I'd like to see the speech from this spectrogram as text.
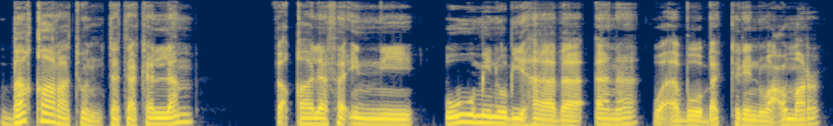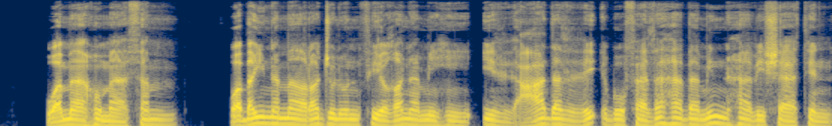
بقرة تتكلم؟ فقال فإني أؤمن بهذا أنا وأبو بكر وعمر وما هما ثم وبينما رجل في غنمه إذ عاد الذئب فذهب منها بشاة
